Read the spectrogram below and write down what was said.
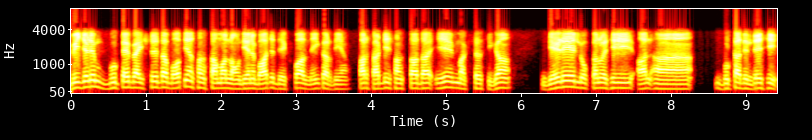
ਵੀ ਜਿਹੜੇ ਬੂਟੇ ਵੈਸੇ ਤਾਂ ਬਹੁਤੀਆਂ ਸੰਸਥਾਵਾਂ ਲਾਉਂਦੀਆਂ ਨੇ, ਬਾਅਦ ਚ ਦੇਖਭਾਲ ਨਹੀਂ ਕਰਦੀਆਂ। ਪਰ ਸਾਡੀ ਸੰਸਥਾ ਦਾ ਇਹ ਮਕਸਦ ਸੀਗਾ, ਜਿਹੜੇ ਲੋਕਾਂ ਨੂੰ ਅਸੀਂ ਆਲ- ਬੂਟਾ ਦਿੰਦੇ ਸੀ,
